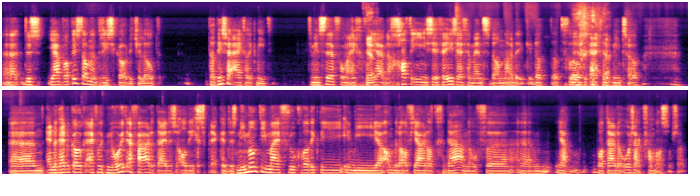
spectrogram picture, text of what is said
Eh, dus ja, wat is dan het risico dat je loopt? Dat is er eigenlijk niet. Tenminste, voor mijn gevoel. Ja. Ja, een gat in je cv zeggen mensen dan. Nou, dat- dat, geloof ik eigenlijk niet zo. Ehm, en dat heb ik ook eigenlijk nooit ervaren tijdens al die gesprekken. Dus niemand die mij vroeg wat ik die in die eh, anderhalf jaar had gedaan. Of eh, ehm, ja, wat daar de oorzaak van was of zo.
